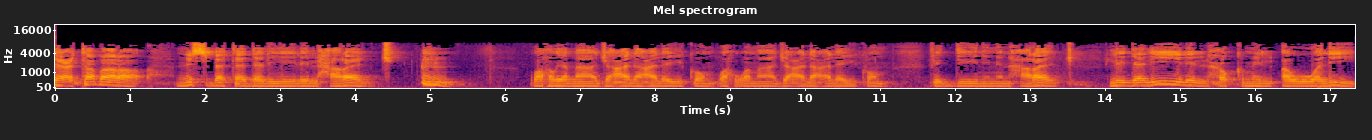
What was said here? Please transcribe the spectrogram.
اعتبر نسبة دليل الحرج. وهو ما جعل عليكم وهو ما جعل عليكم في الدين من حرج. لدليل الحكم الأولي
